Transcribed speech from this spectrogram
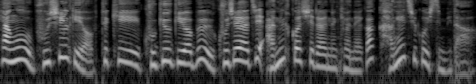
향후 부실 기업, 특히 국유 기업을 구제하지 않을 것이라는 견해가 강해지고 있습니다.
